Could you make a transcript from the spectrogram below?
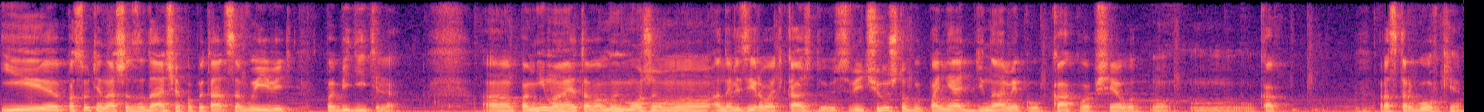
И, по сути, наша задача попытаться выявить победителя. А, помимо этого, мы можем э, анализировать каждую свечу, чтобы понять динамику, как вообще вот, ну, как расторговки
